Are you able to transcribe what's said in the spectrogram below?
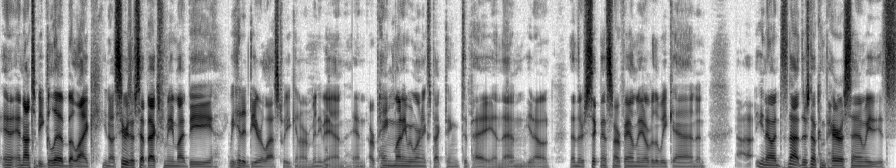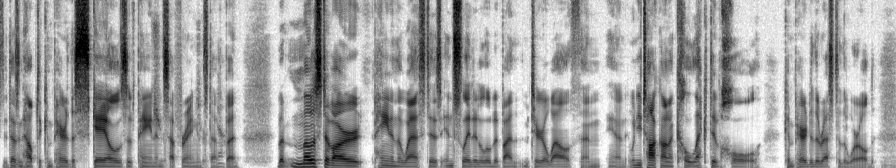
and, and not to be glib, but like, you know, a series of setbacks for me might be we hit a deer last week in our minivan and are paying money we weren't expecting to pay. And then, you know, then there's sickness in our family over the weekend. And, uh, you know, it's not, there's no comparison. We, it's, it doesn't help to compare the scales of pain and suffering and stuff. Yeah. But, but most of our pain in the West is insulated a little bit by material wealth. And, and when you talk on a collective whole compared to the rest of the world, mm-hmm.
